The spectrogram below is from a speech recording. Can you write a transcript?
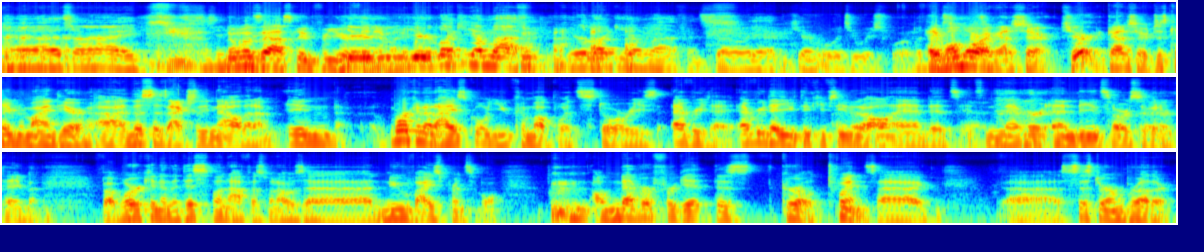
uh, it's all right. no one's asking for your You're, opinion. Mike. you're lucky I'm laughing. You're lucky I'm laughing. So yeah, be careful what you wish for. But Hey, one more I got to share. Sure. Got to share. Just came to mind here. Uh, and this is actually now that I'm in working at a high school, you come up with stories every day. Every day you think you've seen it all, and it's it's never ending source of entertainment. But working in the discipline office when I was a new vice principal, I'll never forget this girl, twins, uh, uh, sister and brother.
